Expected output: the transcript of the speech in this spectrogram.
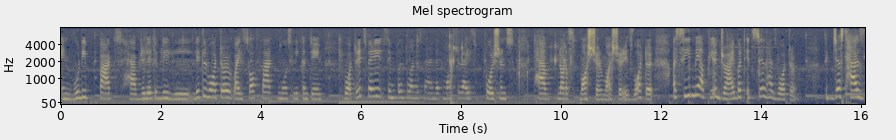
in woody parts have relatively little water, while soft parts mostly contain water. It's very simple to understand that moisturized portions have a lot of moisture. Moisture is water. A seed may appear dry, but it still has water. It just has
